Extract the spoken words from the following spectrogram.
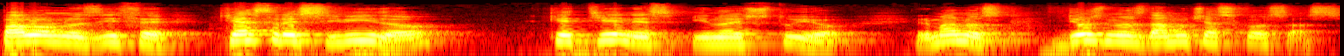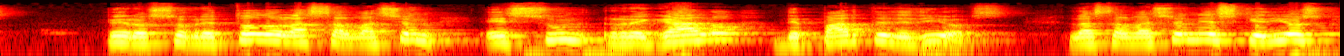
Pablo nos dice, ¿qué has recibido? ¿Qué tienes y no es tuyo? Hermanos, Dios nos da muchas cosas, pero sobre todo la salvación es un regalo de parte de Dios. La salvación es que Dios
